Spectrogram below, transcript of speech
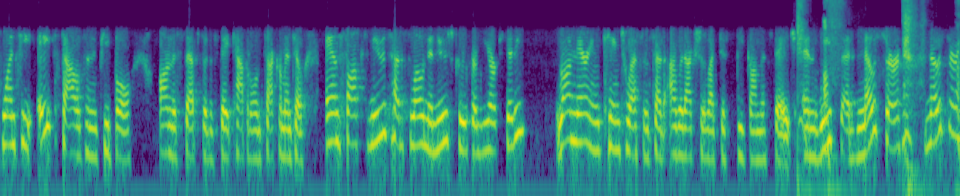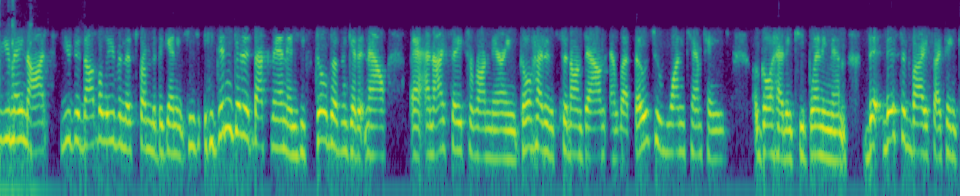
28,000 people on the steps of the state capitol in Sacramento, and Fox News had flown a news crew from New York City? Ron Nehring came to us and said, I would actually like to speak on the stage. And we oh. said, no, sir. No, sir, you may not. You did not believe in this from the beginning. He, he didn't get it back then, and he still doesn't get it now. And I say to Ron Nehring, go ahead and sit on down and let those who've won campaigns go ahead and keep winning them. This advice, I think,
